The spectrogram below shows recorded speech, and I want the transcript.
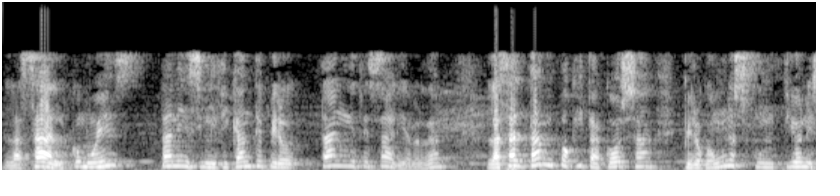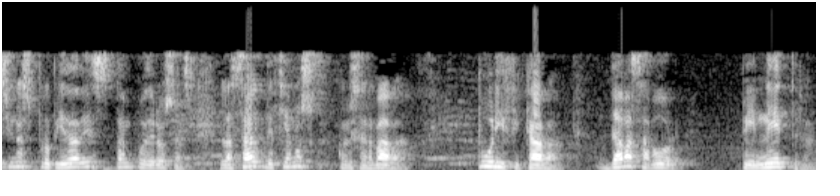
La sal, ¿cómo es? Tan insignificante pero tan necesaria, ¿verdad? La sal tan poquita cosa, pero con unas funciones y unas propiedades tan poderosas. La sal, decíamos, conservaba, purificaba, daba sabor, penetra,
